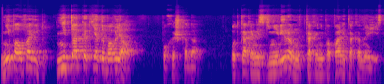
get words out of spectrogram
Не по алфавиту, не так, как я добавлял по хэш-кодам. Вот как они сгенерированы, как они попали, так оно и есть.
